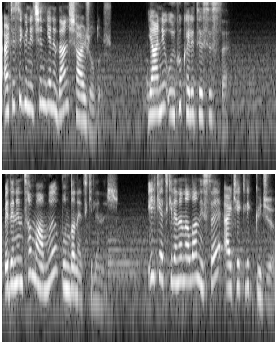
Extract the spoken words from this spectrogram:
ertesi gün için yeniden şarj olur. Yani uyku kalitesizse. Bedenin tamamı bundan etkilenir. İlk etkilenen alan ise erkeklik gücü,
